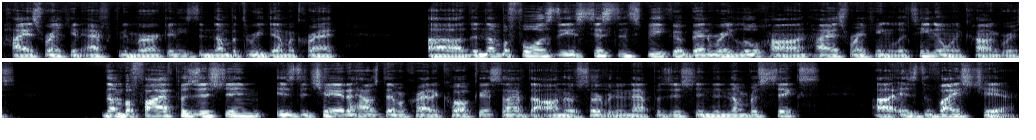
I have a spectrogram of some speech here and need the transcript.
highest ranking African American, he's the number three Democrat. Uh, the number four is the assistant speaker, Ben Ray Lujan, highest ranking Latino in Congress. Number five position is the chair of the House Democratic Caucus. I have the honor of serving in that position. The number six uh, is the vice chair.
